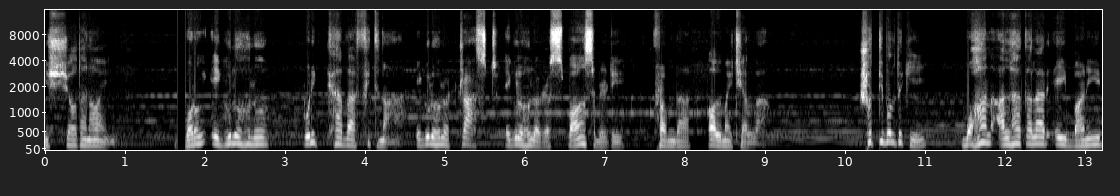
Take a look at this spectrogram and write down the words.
নিশ্চয়তা নয়, বরং এগুলো হলো পরীক্ষা বা ফিতনা, এগুলো হলো ট্রাস্ট, এগুলো হলো responsibility from the almighty Allah. সত্যি বলতে কি, মহান আল্লাহ তালার এই বাণীর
